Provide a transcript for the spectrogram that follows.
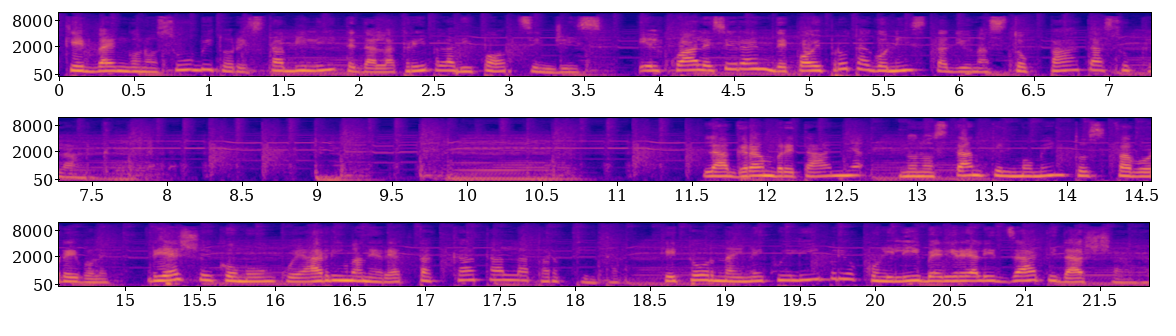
che vengono subito ristabilite dalla tripla di Porzingis, il quale si rende poi protagonista di una stoppata su Clark. La Gran Bretagna, nonostante il momento sfavorevole, riesce comunque a rimanere attaccata alla partita, che torna in equilibrio con i liberi realizzati da Shara.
